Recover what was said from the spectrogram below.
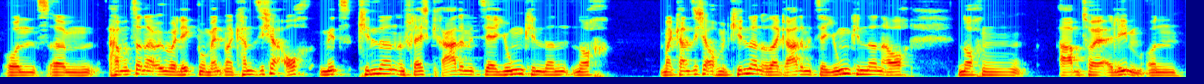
Und ähm, haben uns dann aber überlegt, Moment, man kann sicher auch mit Kindern und vielleicht gerade mit sehr jungen Kindern noch, man kann sicher auch mit Kindern oder gerade mit sehr jungen Kindern auch noch ein Abenteuer erleben. Und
